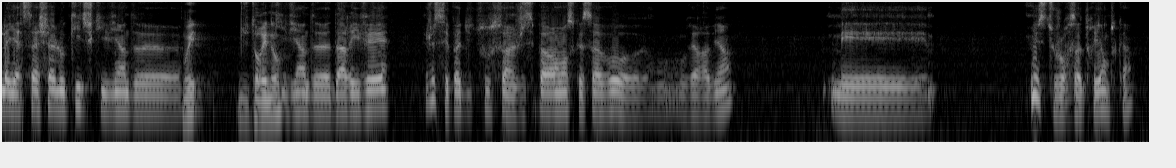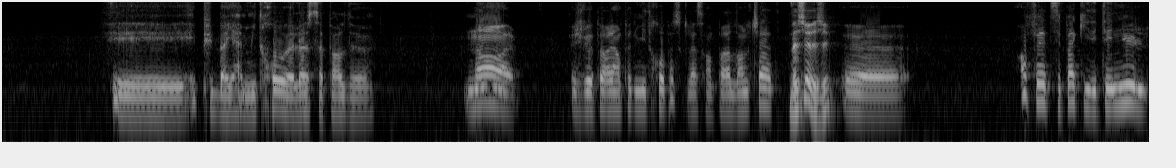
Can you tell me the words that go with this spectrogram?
Là, il y a Sacha Lukic qui vient de. Oui, du Torino. Qui vient d'arriver. Je sais pas du tout, enfin, je sais pas vraiment ce que ça vaut, on verra bien. Mais, mais c'est toujours ça de prix en tout cas. Et, puis bah il y a Mitro, là ça parle de. Non, je vais parler un peu de Mitro parce que là ça en parle dans le chat. Vas-y, vas-y. Euh, en fait, c'est pas qu'il était nul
